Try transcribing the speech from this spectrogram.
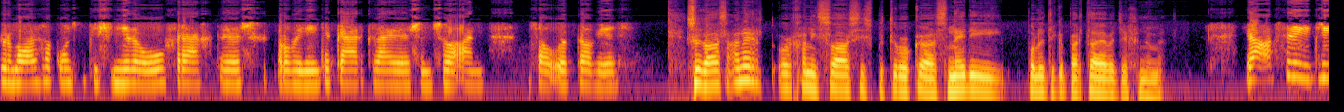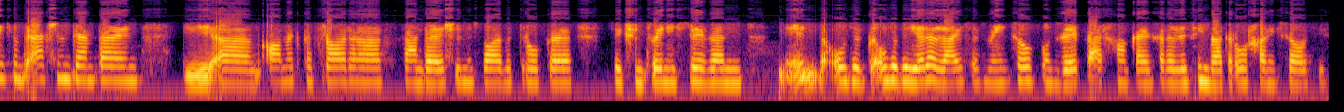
voormalige konstitusionele hofregters, prominente kerkleiers en so aan sal ook daar wees. So daar's ander organisasies betrokke as net die politieke partye wat jy genoem het. Ja, absoluut. Die Treatment Action Campaign, die ehm um, Ahmed Kasrada Foundation is baie betrokke, Section 27 en ons het ons het die hele lys van mense op ons webwerf gaan kyk vir hulle sien watter organisasies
